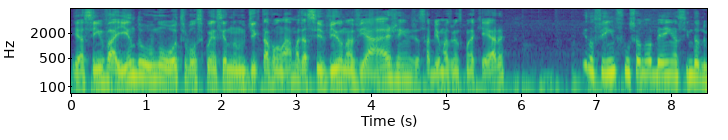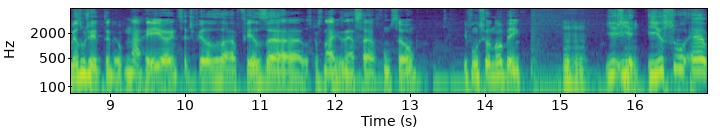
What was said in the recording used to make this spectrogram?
E assim vai indo, um ou outro vão se conhecendo no dia que estavam lá, mas já se viram na viagem, já sabiam mais ou menos como é que era. E no fim funcionou bem, assim, do, do mesmo jeito, entendeu? Narrei antes, a gente fez, a, fez a, os personagens nessa função e funcionou bem. Uhum, e, e, e, isso é,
